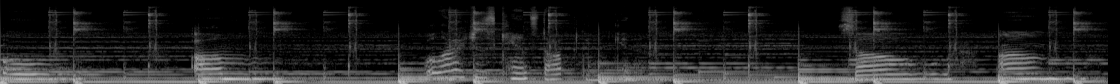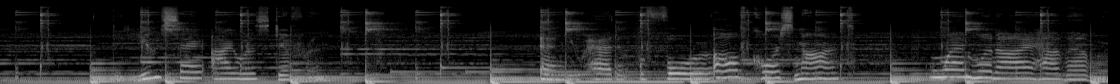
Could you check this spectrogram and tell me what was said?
Oh, um, well, I just can't stop thinking. Different? And you had it before? Of course not. When would I have ever?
